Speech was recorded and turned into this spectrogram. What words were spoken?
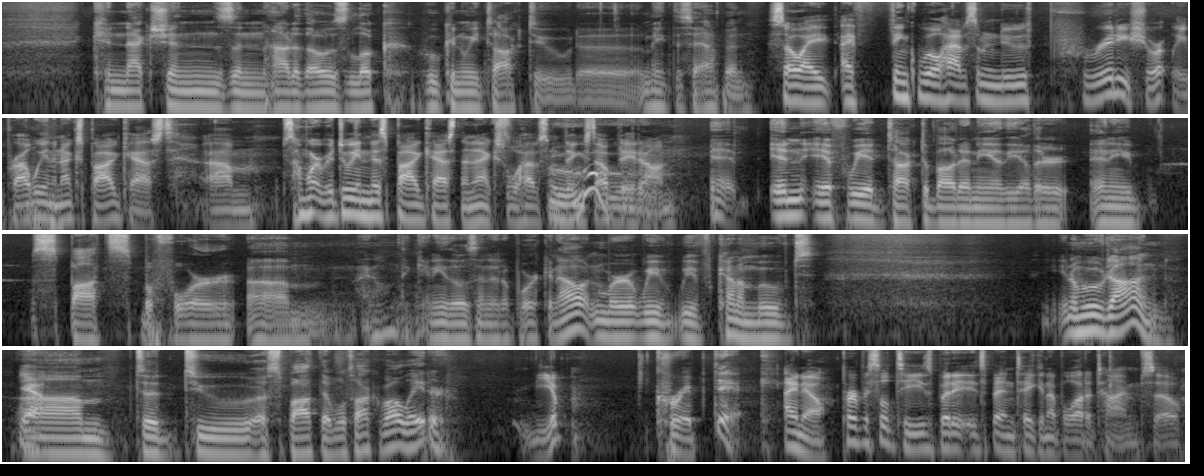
connections and how do those look? Who can we talk to to make this happen? So I, I think we'll have some news pretty shortly, probably in the next podcast. Um, somewhere between this podcast and the next, we'll have some things to update on. In if we had talked about any of the other any spots before um i don't think any of those ended up working out and we're we've we've kind of moved you know moved on Yeah. um to to a spot that we'll talk about later Yep. Cryptic. I know. Purposeful tease, but it, it's been taking up a lot of time, so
